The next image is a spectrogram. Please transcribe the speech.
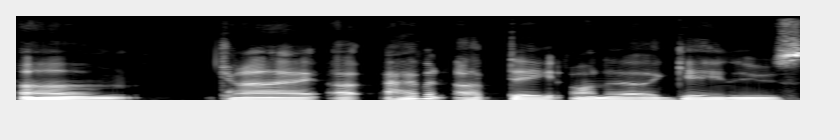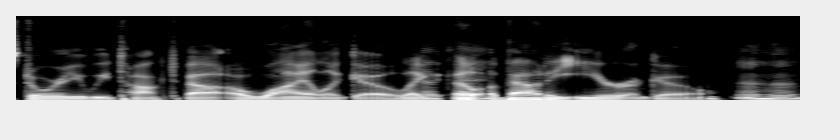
Um, can I? Uh, I have an update on a gay news story we talked about a while ago, like Okay. uh, about a year ago. Uh-huh.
